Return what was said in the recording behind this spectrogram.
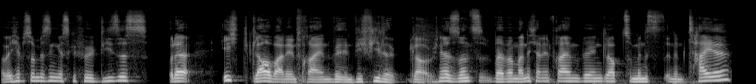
Aber ich habe so ein bisschen das Gefühl, dieses, oder ich glaube an den freien Willen, wie viele, glaube ich. Ne? Also sonst, weil wenn man nicht an den freien Willen glaubt, zumindest in einem Teil,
